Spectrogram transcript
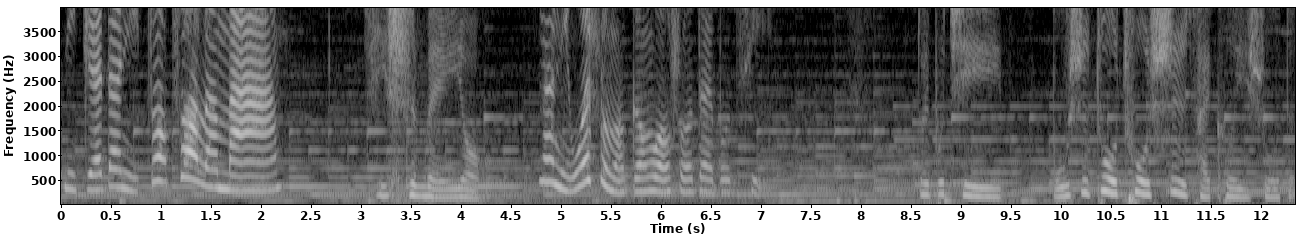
你觉得你做错了吗？其实没有。那你为什么跟我说对不起？对不起，不是做错事才可以说的。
